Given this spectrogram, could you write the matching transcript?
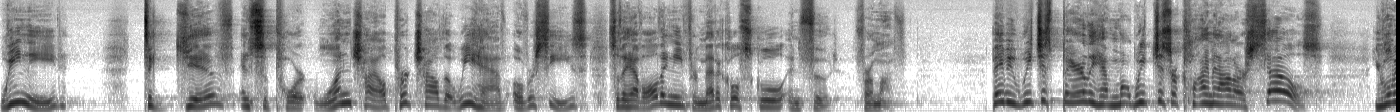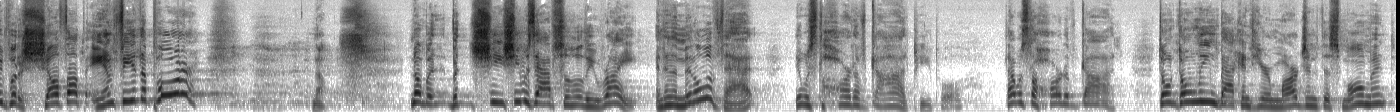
we need to give and support one child per child that we have overseas so they have all they need for medical, school, and food for a month. Baby, we just barely have, we just are climbing out ourselves. You want me to put a shelf up and feed the poor? No. No, but, but she, she was absolutely right. And in the middle of that, it was the heart of God, people. That was the heart of God. Don't, don't lean back into your margin at this moment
